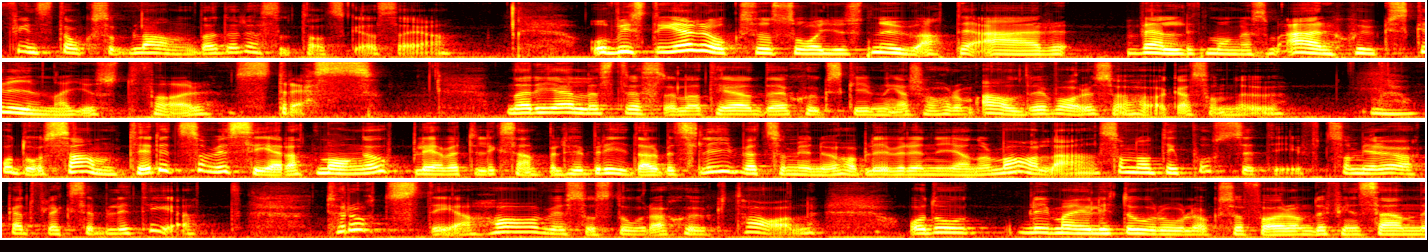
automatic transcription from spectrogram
finns det också blandade resultat ska jag säga. Och visst är det också så just nu att det är väldigt många som är sjukskrivna just för stress? När det gäller stressrelaterade sjukskrivningar så har de aldrig varit så höga som nu. Mm. Och då samtidigt som vi ser att många upplever till exempel hybridarbetslivet som ju nu har blivit det nya normala som någonting positivt som ger ökad flexibilitet. Trots det har vi så stora sjuktal och då blir man ju lite orolig också för om det finns en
